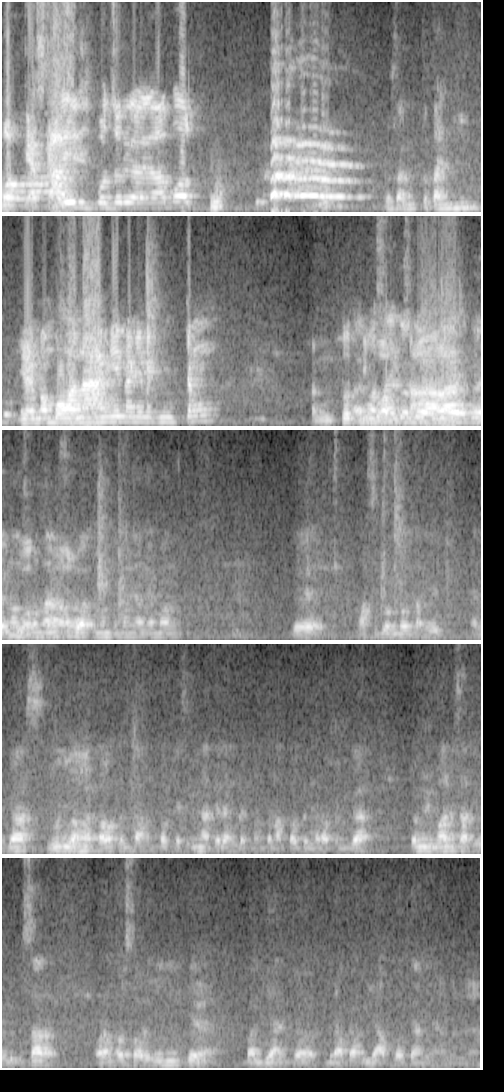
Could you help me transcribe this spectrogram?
Podcast kali ini sponsori Lepot. Gue sanggup anjing. Ya emang bawa angin, angin kenceng. Kentut Tapi dibuang maksudnya gue gue salah. gue gue salah. buat teman-teman yang emang ya, masih belum tahu tentang Engas. Gue juga nggak tahu tentang podcast ini nanti ada yang nonton atau denger apa enggak. Tapi minimal di saat ini udah besar orang tahu story-nya nih Iya. dan bagian ke berapa yang udah upload kan. Ya benar.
